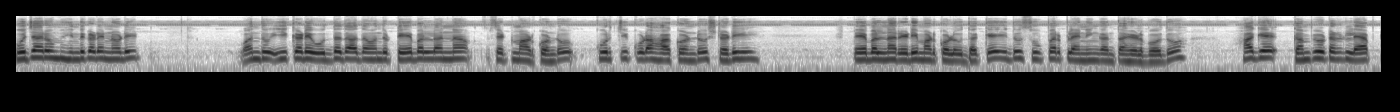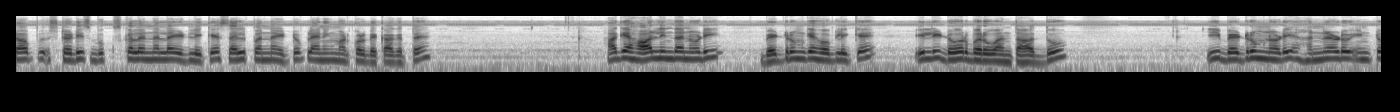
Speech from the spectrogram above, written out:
ಪೂಜಾ ರೂಮ್ ಹಿಂದ್ಗಡೆ ನೋಡಿ, ಒಂದು ಈ ಕಡೆ ಉದ್ದದಾದ ಒಂದು ಟೇಬಲನ್ನು ಸೆಟ್ ಮಾಡಿಕೊಂಡು, ಕುರ್ಚಿ ಕೂಡ ಹಾಕ್ಕೊಂಡು ಸ್ಟಡಿ ಟೇಬಲ್ನ ರೆಡಿ ಮಾಡ್ಕೊಳ್ಳುವುದಕ್ಕೆ ಇದು ಸೂಪರ್ ಪ್ಲ್ಯಾನಿಂಗ್ ಅಂತ ಹೇಳ್ಬೋದು. ಹಾಗೆ ಕಂಪ್ಯೂಟರ್, ಲ್ಯಾಪ್ಟಾಪ್, ಸ್ಟಡೀಸ್ ಬುಕ್ಸ್ಗಳನ್ನೆಲ್ಲ ಇಡಲಿಕ್ಕೆ ಸೆಲ್ಫನ್ನು ಇಟ್ಟು ಪ್ಲ್ಯಾನಿಂಗ್ ಮಾಡ್ಕೊಳ್ಬೇಕಾಗತ್ತೆ. ಹಾಗೆ ಹಾಲ್ನಿಂದ ನೋಡಿ ಬೆಡ್ರೂಮ್ಗೆ ಹೋಗಲಿಕ್ಕೆ ಇಲ್ಲಿ ಡೋರ್ ಬರುವಂತಹದ್ದು. ಈ ಬೆಡ್ರೂಮ್ ನೋಡಿ ಹನ್ನೆರಡು ಇಂಟು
